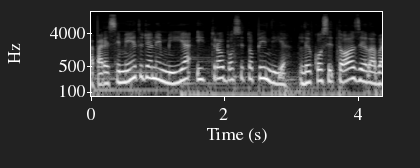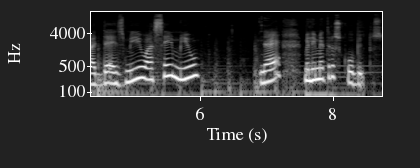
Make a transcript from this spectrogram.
Aparecimento de anemia e trombocitopenia. Leucocitose elevada de 10 mil a 100 mil né, milímetros cúbicos,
